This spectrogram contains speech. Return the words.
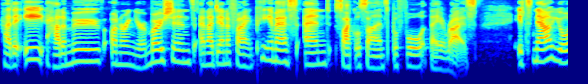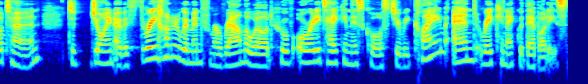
how to eat, how to move, honoring your emotions, and identifying PMS and cycle signs before they arise. It's now your turn to join over 300 women from around the world who have already taken this course to reclaim and reconnect with their bodies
